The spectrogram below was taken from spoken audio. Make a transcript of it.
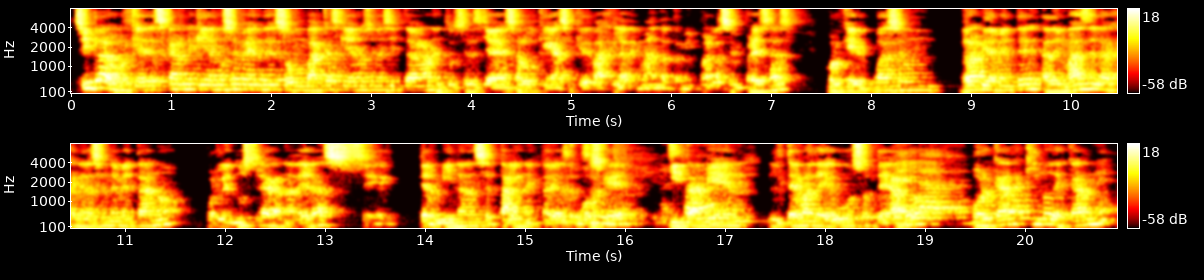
Sí, claro, porque es carne que ya no se vende, son vacas que ya no se necesitaban, entonces ya es algo que hace que baje la demanda también para las empresas, porque va a ser un, rápidamente, además de la generación de metano, por la industria ganadera se terminan, se talan hectáreas de bosque y también el tema de uso de agua. Por cada kilo de carne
